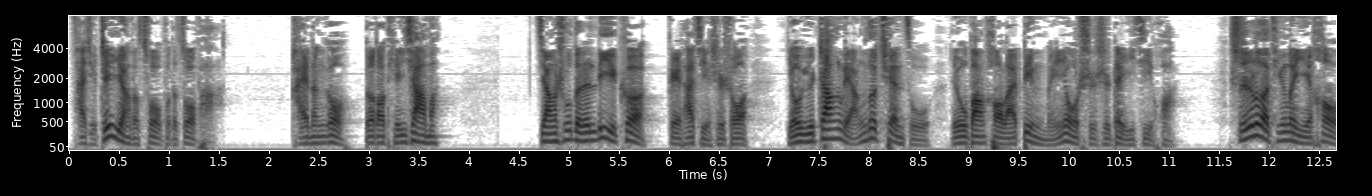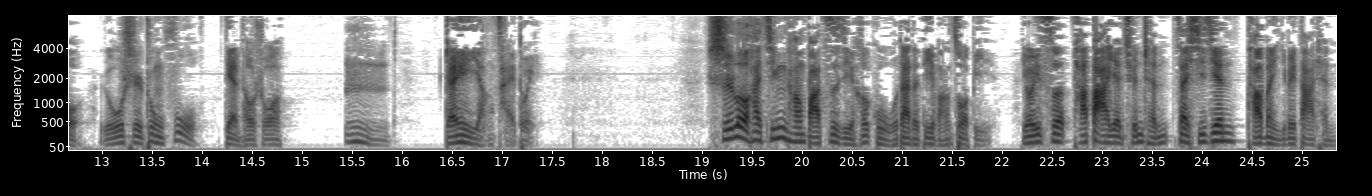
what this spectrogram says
采取这样的错误的做法，还能够得到天下吗？”讲书的人立刻给他解释说：“由于张良的劝阻，刘邦后来并没有实施这一计划。”石勒听了以后，如释重负，点头说：“嗯，这样才对。”石勒还经常把自己和古代的帝王作比。有一次，他大宴群臣，在席间，他问一位大臣：“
